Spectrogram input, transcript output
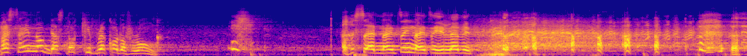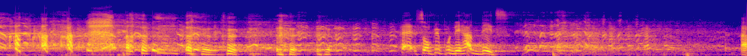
Pastor Enoch does not keep record of wrong. I said 19, 19, 11. Some people, they have dates. I,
